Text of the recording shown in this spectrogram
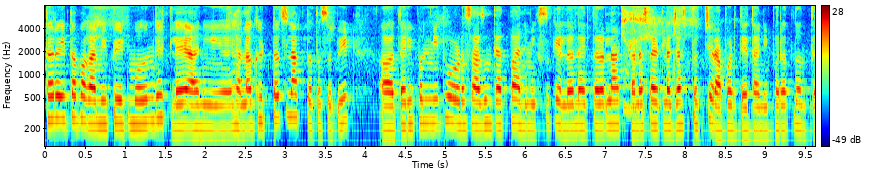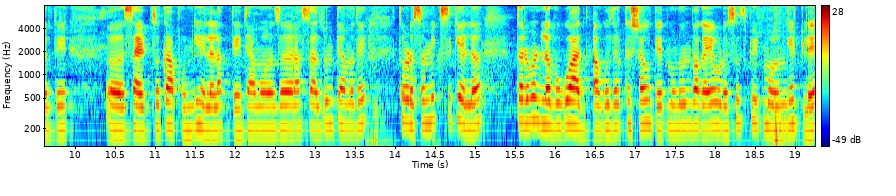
तर इथं बघा मी पीठ मळून घेतलंय आणि ह्याला घट्टच लागतं तसं पीठ. तरी पण मी थोडंसं अजून त्यात पाणी मिक्स केलं नाहीतर लाटताना साईडला जास्त चिरा पडतात आणि परत नंतर ते साईडचं कापून घ्यायला लागते त्यामुळं जर असं अजून त्यामध्ये थोडंसं मिक्स केलं तर म्हटलं बघू आद अगोदर कशा होतात म्हणून बघा एवढंसंच पीठ मळून घेतले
